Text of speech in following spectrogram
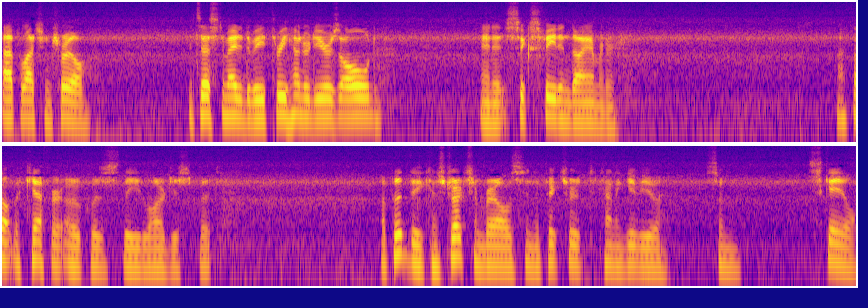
Appalachian Trail. It's estimated to be 300 years old and it's six feet in diameter. I thought the Keffer oak was the largest but I put the construction barrels in the picture to kind of give you a some scale.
